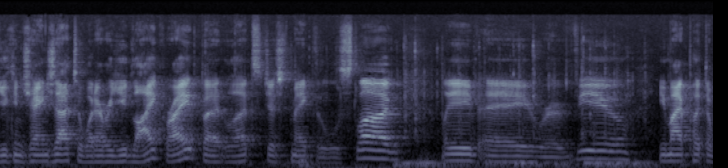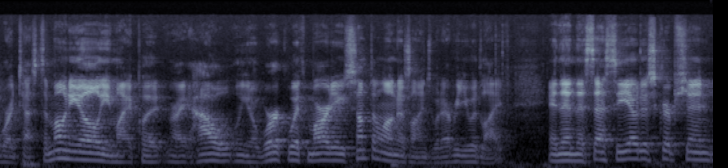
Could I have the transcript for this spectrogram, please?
you can change that to whatever you'd like, right? But let's just make the slug, leave a review. You might put the word testimonial, you might put, right, how, you know, work with Marty, something along those lines, whatever you would like. And then this SEO description,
